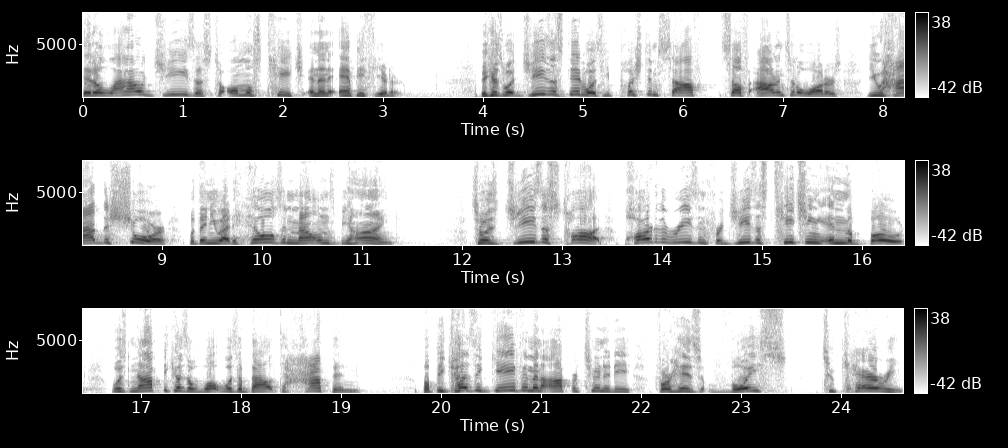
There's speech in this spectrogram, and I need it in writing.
it allowed Jesus to almost teach in an amphitheater. Because what Jesus did was he pushed himself, out into the waters. You had the shore, but then you had hills and mountains behind. So, as Jesus taught, part of the reason for Jesus teaching in the boat was not because of what was about to happen, but because it gave him an opportunity for his voice to carry.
